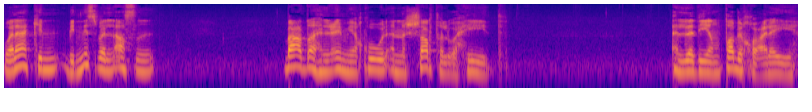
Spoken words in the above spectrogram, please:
ولكن بالنسبة للأصل بعض أهل العلم يقول أن الشرط الوحيد الذي ينطبق عليه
